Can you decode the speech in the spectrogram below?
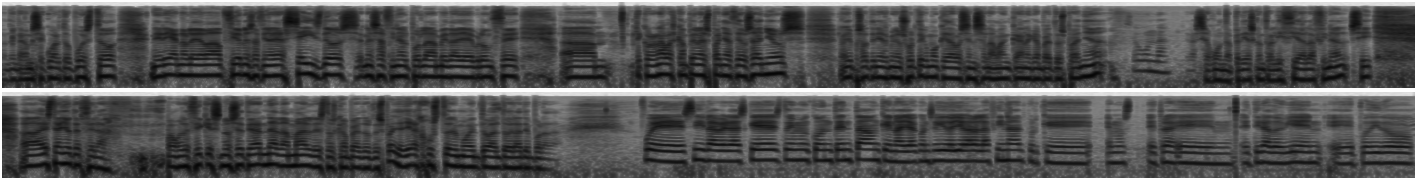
contenta con ese cuarto puesto. Nerea no le daba opciones, al final era 6-2 en esa final por la medalla de bronce. te coronabas campeona de España hace dos años, el año pasado tenías menos suerte, ¿cómo quedabas en Salamanca en el Campeonato de España? Segunda. La segunda, perdías contra Alicia la final, sí. Ah, este año tercera. Vamos a decir que no se te dan nada mal estos campeonatos de España, llegas justo en el momento alto de la temporada. Pues sí, la verdad es que estoy muy contenta, aunque no haya conseguido llegar a la final, porque hemos, he, he tirado bien, he podido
